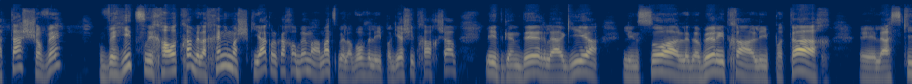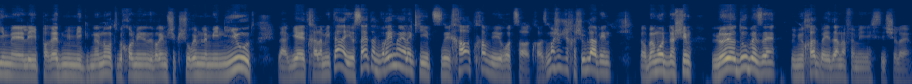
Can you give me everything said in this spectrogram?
אתה שווה והיא צריכה אותך ולכן היא משקיעה כל כך הרבה מאמץ בלבוא ולהיפגש איתך עכשיו, להתגנדר, להגיע, לנסוע, לדבר איתך, להיפתח, אה, להסכים אה, להיפרד ממגננות בכל מיני דברים שקשורים למיניות, להגיע איתך למיטה, היא עושה את הדברים האלה כי היא צריכה אותך והיא רוצה אותך. זה משהו שחשוב להבין, והרבה מאוד נשים לא יודו בזה, במיוחד בעידן הפמיניסטי של היום.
